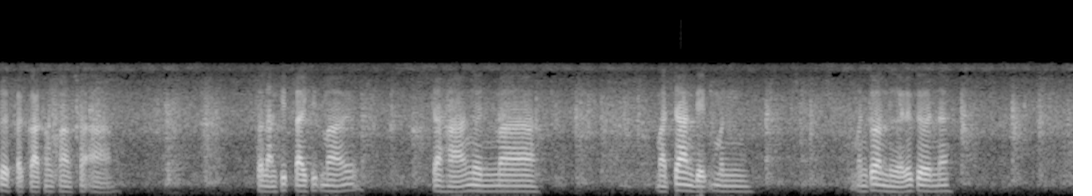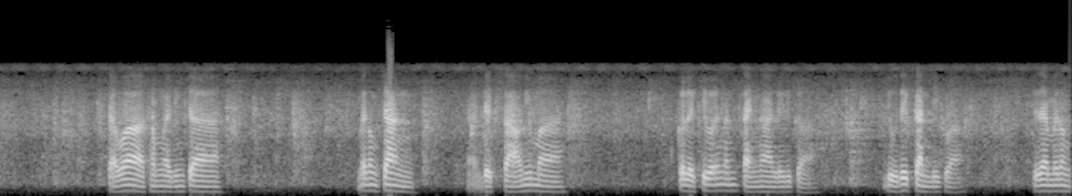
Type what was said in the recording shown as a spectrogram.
ช่วยปัดกวาดทำความสะอาดตอนหลังคิดไปคิดมา จะหาเงินมามาจ้างเด็กมัน มันก็เหนื่อยเหลือเกินนะ แต่ว่าทำไงถึงจะ ไม่ต้องจ้างเด็กสาวนี่มา ก็เลยคิดว่างั้นแต่งงานเลยดีกว่า อยู่ด้วยกันดีกว่า จะได้ไม่ต้อง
